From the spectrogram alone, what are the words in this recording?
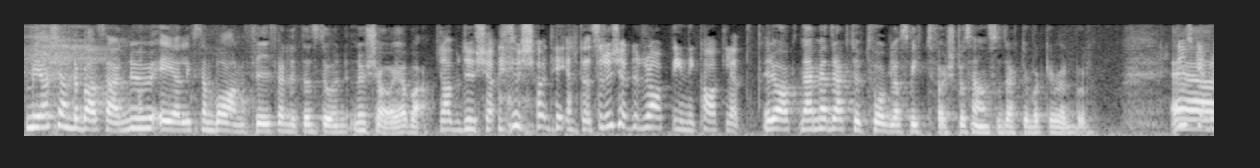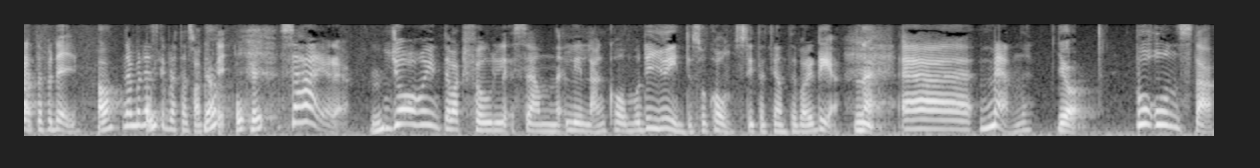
Men jag kände bara så här, nu är jag liksom barnfri för en liten stund. Nu kör jag bara. Ja men du, kör, du körde helt. Så du körde rakt in i kaklet. Rakt, nej men jag drack typ två glas vitt först och sen så drack jag vodka Red Bull. Nu ska jag Eh, berätta för dig. ja. Nej men Oj. ska berätta en sak Ja, för dig. okej. Så här är det. Jag har inte varit full sen lillan kom och det är ju inte så konstigt att jag inte varit det. Nej. Eh, men Ja. på onsdag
